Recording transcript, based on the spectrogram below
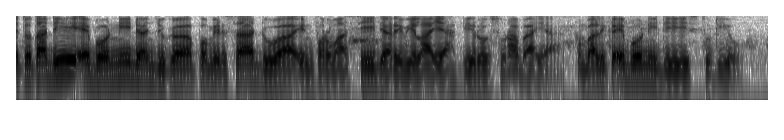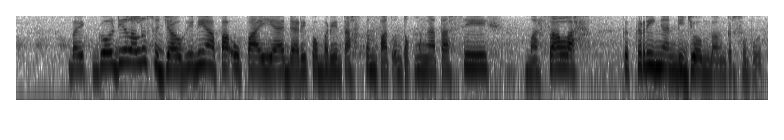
Itu tadi Ebony dan juga pemirsa dua informasi dari wilayah Biru Surabaya. Kembali ke Ebony di studio. Baik, Goldi lalu sejauh ini apa upaya dari pemerintah setempat untuk mengatasi masalah kekeringan di Jombang tersebut?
